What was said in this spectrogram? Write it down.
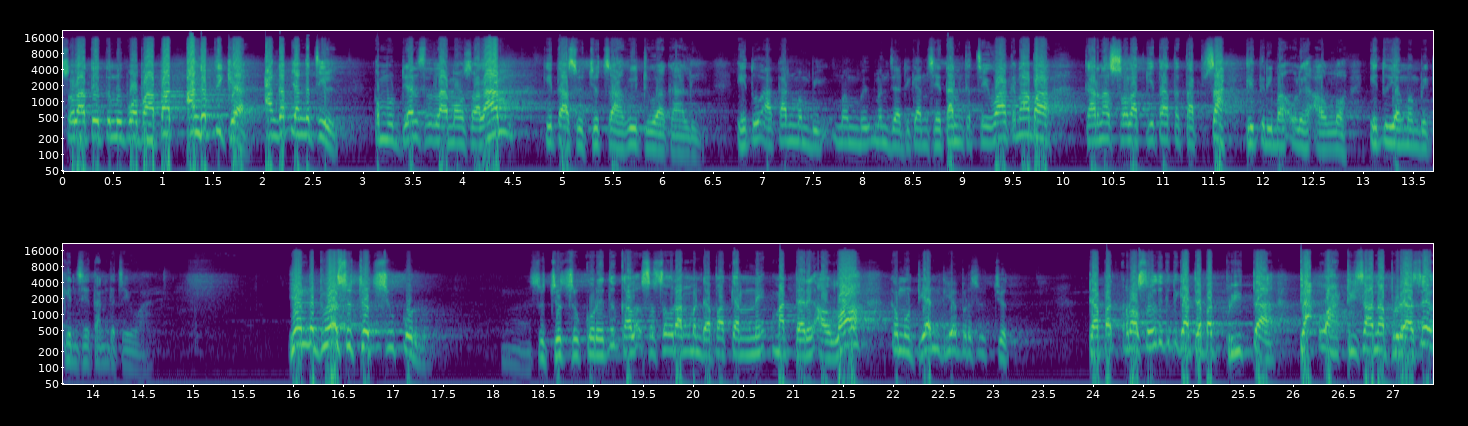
sholat itu lupa papat, anggap tiga, anggap yang kecil. Kemudian setelah mau salam, kita sujud sahwi dua kali. Itu akan menjadikan setan kecewa. Kenapa? Karena sholat kita tetap sah diterima oleh Allah. Itu yang membuat setan kecewa. Yang kedua sujud syukur. Sujud syukur itu kalau seseorang mendapatkan nikmat dari Allah, kemudian dia bersujud. Dapat Rasul itu ketika dapat berita dakwah di sana berhasil,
